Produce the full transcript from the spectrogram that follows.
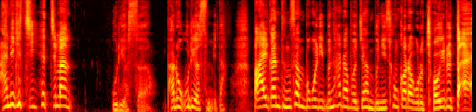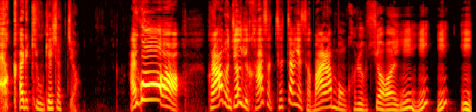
아니겠지 했지만 우리였어요. 바로 우리였습니다. 빨간 등산복을 입은 할아버지 한 분이 손가락으로 저희를 딱 가리키고 계셨죠. 아이고, 그러면 저기 가서 저짝에서 말 한 번 걸읍시오. 이, 이, 이, 이.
